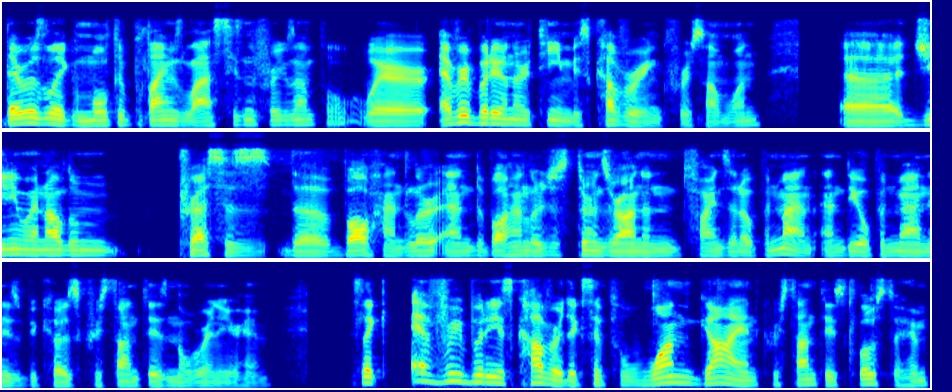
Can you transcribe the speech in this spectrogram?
There was like multiple times last season, for example, where everybody on our team is covering for someone. Uh, Gini Wijnaldum presses the ball handler, and the ball handler just turns around and finds an open man, and the open man is because Cristante is nowhere near him. It's like everybody is covered except one guy, and Cristante is close to him,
